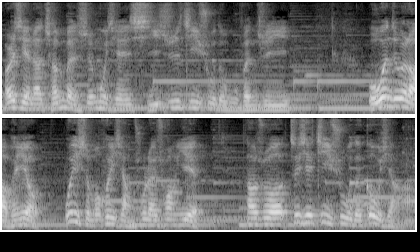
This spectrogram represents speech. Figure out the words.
而且呢，成本是目前习之技术的五分之一。我问这位老朋友为什么会想出来创业，他说这些技术的构想啊，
